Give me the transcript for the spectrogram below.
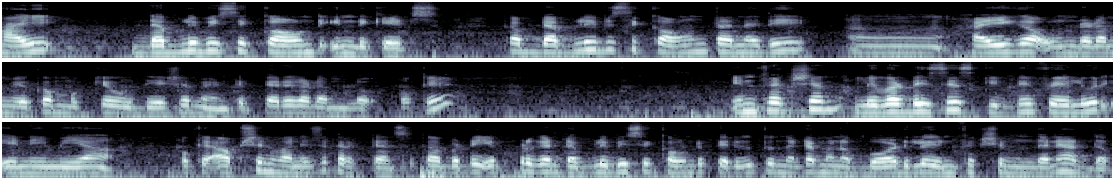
high WBC count indicates కాబట్టి డబ్ల్యూబీసీ కౌంట్ అనేది హైగా ఉండడం యొక్క ముఖ్య ఉద్దేశం ఏంటి? పెరగడంలో. Okay infection liver disease kidney failure anaemia. Okay option one is correct answer కాబట్టి ఎప్పుడు కానీ డబ్ల్యూబీసీ కౌంట్ పెరుగుతుందంటే మన బాడీలో ఇన్ఫెక్షన్ ఉందని అర్థం.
